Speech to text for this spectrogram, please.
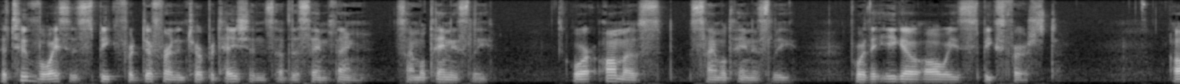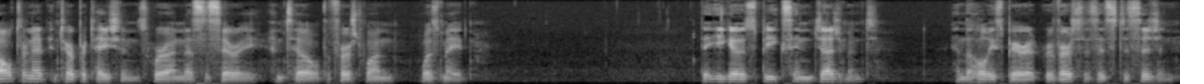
The two voices speak for different interpretations of the same thing, simultaneously, or almost simultaneously, for the ego always speaks first. Alternate interpretations were unnecessary until the first one was made. The ego speaks in judgment, and the Holy Spirit reverses its decision,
